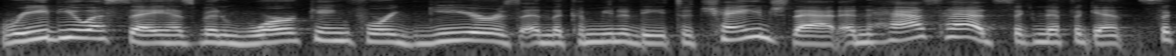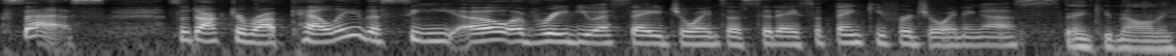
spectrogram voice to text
Read USA has been working for years in the community to change that and has had significant success. So Dr. Rob Kelly, the CEO of Read USA, joins us today. So thank you for joining us. Thank you, Melanie.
